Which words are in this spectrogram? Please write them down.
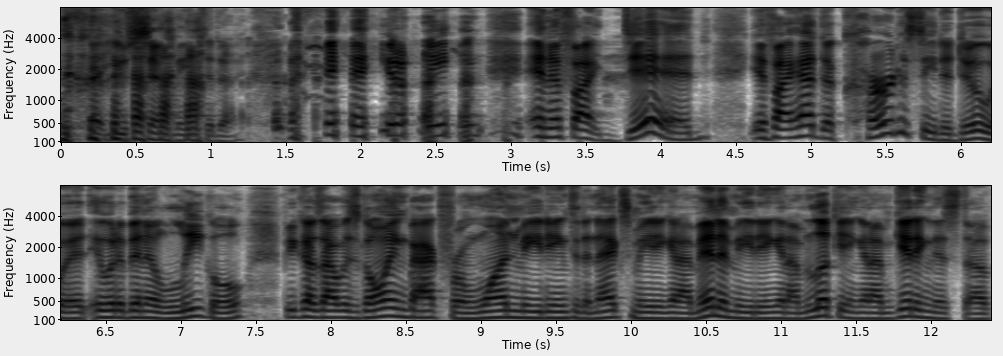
that you sent me today. you know what I mean? And if I did, if I had the courtesy to do it, it would have been illegal because I was going back from one meeting to the next meeting and I'm in a meeting and I'm looking and I'm getting this stuff.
